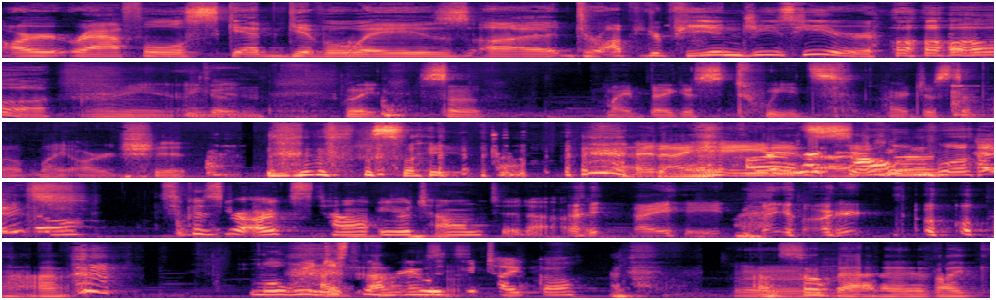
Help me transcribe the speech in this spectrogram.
art raffle, sked giveaways, uh drop your PNGs here? I mean, Because- again, wait, so my biggest tweets are just about my art shit. It's like- and I hate Oh, it so talented, much. Tycho. it's because your art's talent you're talented at art. I, I hate my art. though. Uh, well we I- just I'm agree with just- you tycho I'm so Uh, bad at it. Like,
